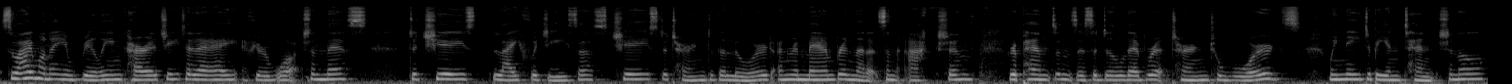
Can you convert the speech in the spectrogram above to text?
So I want to really encourage you today, if you're watching this, to choose life with Jesus, choose to turn to the Lord, and remembering that it's an action. Repentance is a deliberate turn towards. We need to be intentional.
